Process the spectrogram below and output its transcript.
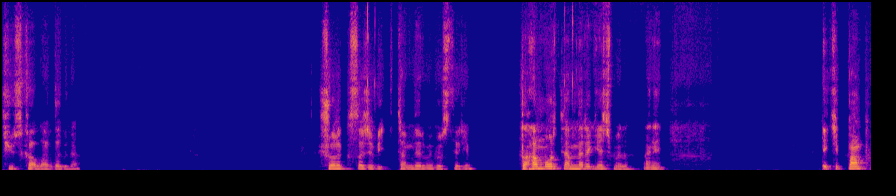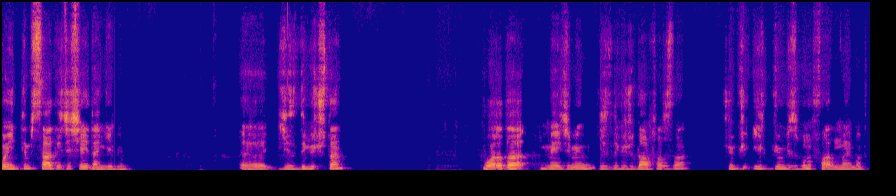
200k'larda bile. Şöyle kısaca bir itemlerimi göstereyim. Daha mor itemlere geçmedim. Hani ekipman point'im sadece şeyden geliyor. Ee, gizli güçten. Bu arada mage'imin gizli gücü daha fazla. Çünkü ilk gün biz bunu farmlayamadık.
